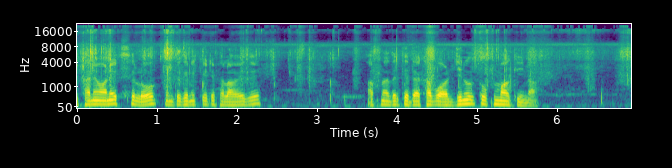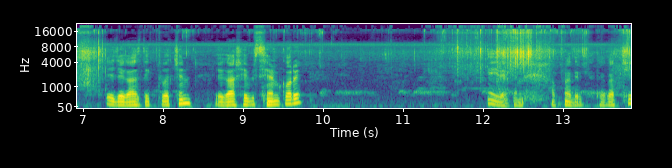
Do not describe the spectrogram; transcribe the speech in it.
এখানে অনেক ছিল, কিন্তু এখানে কেটে ফেলা হয়েছে। আপনাদেরকে দেখাবো অরিজিনাল তুকমা কিনা। এই যে গাছ দেখতে পাচ্ছেন এই গাছ হেভি সেন্ড করে। এই দেখেন, আপনাদেরকে দেখাচ্ছি।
